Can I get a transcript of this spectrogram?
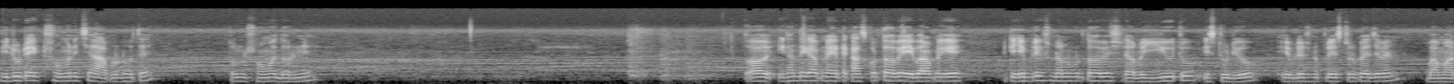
ভিডিওটা একটু সময় নিচ্ছে আপলোড হতে। তোমরা সময় ধরে নিন তো এখান থেকে আপনাকে একটা কাজ করতে হবে। এবার আপনাকে একটি অ্যাপ্লিকেশন ডাউনলোড করতে হবে, সেটা হলো YouTube studio application play store পেয়ে যাবেন বা আমার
